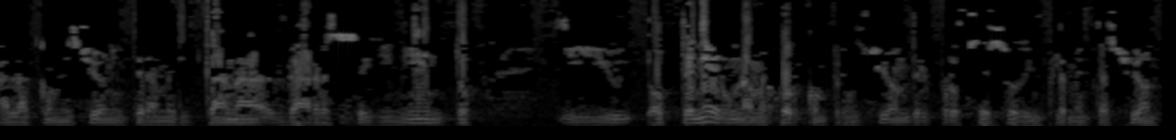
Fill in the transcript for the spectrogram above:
a la Comisión Interamericana dar seguimiento y obtener una mejor comprensión del proceso de implementación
